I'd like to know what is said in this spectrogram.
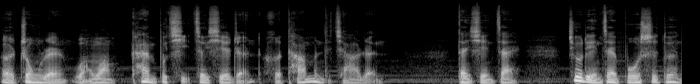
而众人往往看不起这些人和他们的家人。但现在，就连在波士顿、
